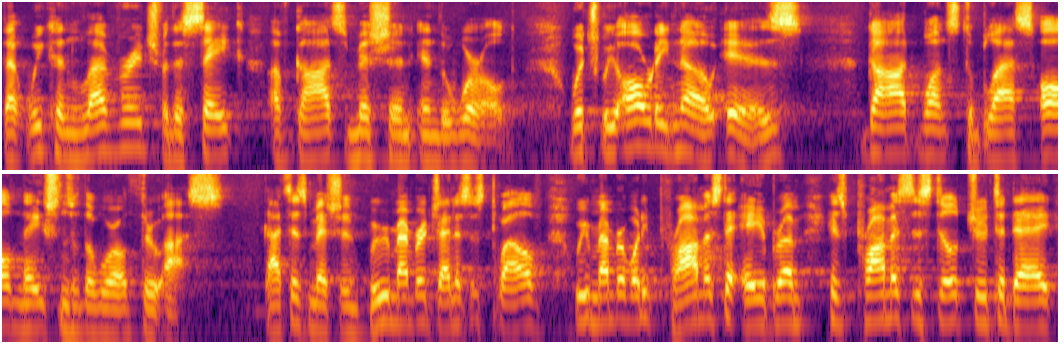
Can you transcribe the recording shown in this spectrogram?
that we can leverage for the sake of God's mission in the world, which we already know is God wants to bless all nations of the world through us. That's his mission. We remember Genesis 12. We remember what he promised to Abram. His promise is still true today.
